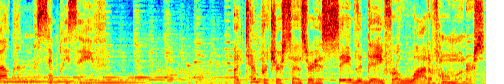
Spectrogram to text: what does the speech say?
Welcome to SimpliSafe. A temperature sensor has saved the day for a lot of homeowners.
